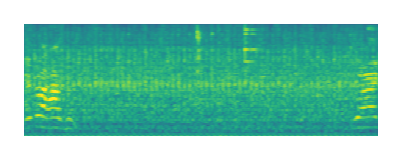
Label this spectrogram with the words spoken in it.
એ તો હાજુ. યાર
